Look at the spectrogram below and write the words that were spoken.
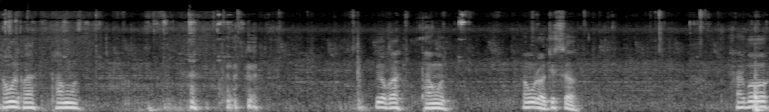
방울 봐, 방울. 이거 봐, 방울. 방울 어딨어? 살고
